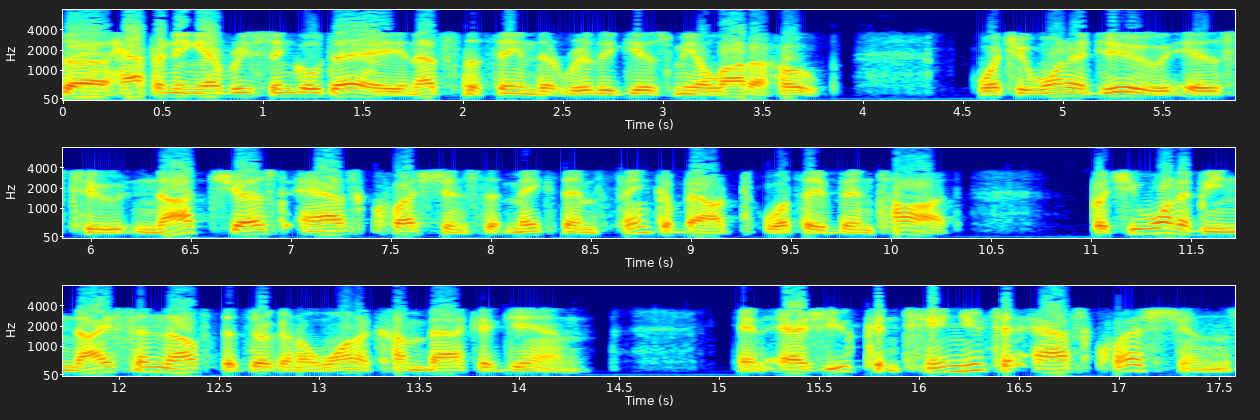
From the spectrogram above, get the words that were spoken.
uh, happening every single day, and that's the thing that really gives me a lot of hope. What you want to do is to not just ask questions that make them think about what they've been taught, but you want to be nice enough that they're going to want to come back again. And as you continue to ask questions,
